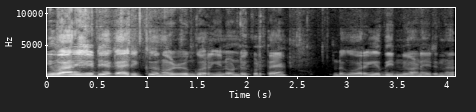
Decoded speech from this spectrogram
യുവാന് കിട്ടിയ കരിക്ക് മുഴുവൻ കുരങ്ങിനും ഉണ്ട് കൊടുത്തേ. എന്നിട്ട് കുരങ്ങി തിന്നുവാണ് ഇരുന്ന്.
